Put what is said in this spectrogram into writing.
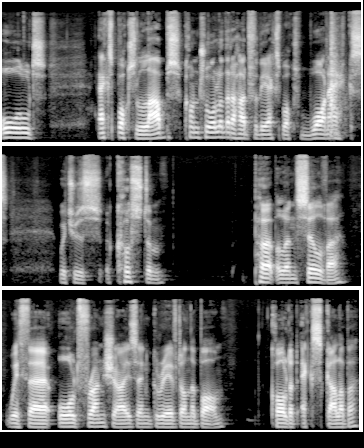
old Xbox Labs controller that I had for the Xbox One X, which was a custom purple and silver with uh, old franchise engraved on the bottom. Called it Excalibur.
